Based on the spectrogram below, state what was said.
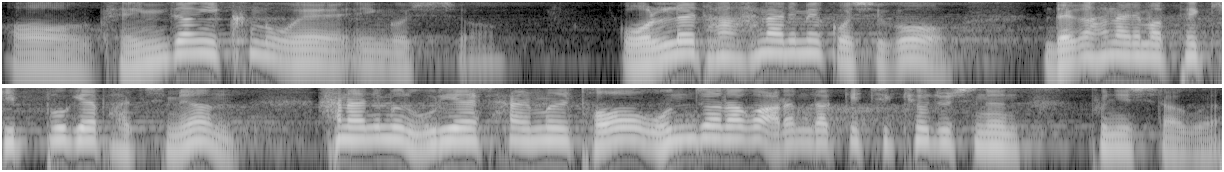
어, 굉장히 큰 오해인 것이죠. 원래 다 하나님의 것이고 내가 하나님 앞에 기쁘게 바치면 하나님은 우리의 삶을 더 온전하고 아름답게 지켜주시는 분이시라고요.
